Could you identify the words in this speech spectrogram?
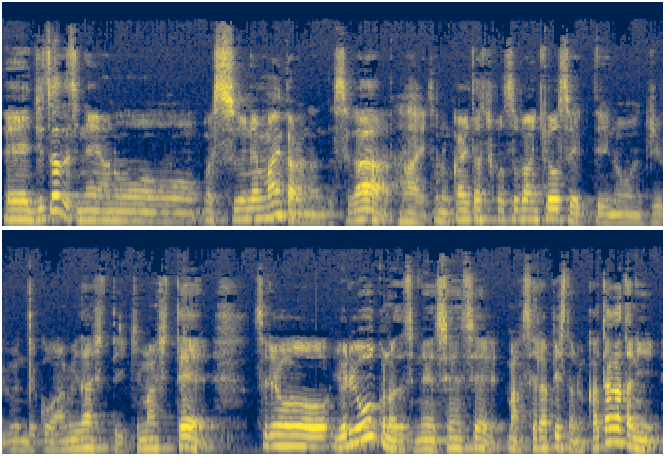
えー実はですね、あのー数年前からなんですが、はい。その買い立ち骨盤矯正っていうのを自分でこう編み出していきまして、それをより多くのですね、先生、まあセラピストの方々に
